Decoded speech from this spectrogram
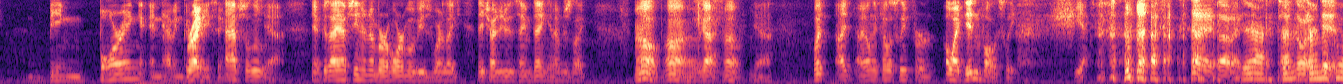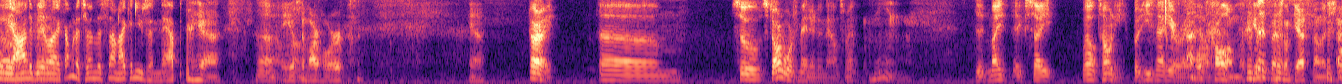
being boring and having good right. pacing. Absolutely. Yeah. Yeah, because I have seen a number of horror movies where like they try to do the same thing, and I'm just like, oh, oh, God, oh, Yeah. what? I I only fell asleep for. Oh, I didn't fall asleep. Shit. I thought I. yeah. Turn, thought I turn this movie Oh, on to be man. like, I'm gonna turn this on. I could use a nap. Yeah. Oh, oh. ASMR horror. yeah. All right. Um. So Star Wars made an announcement Hmm. that might excite. Well, Tony, but he's not here right now. Let's call him. Let's get a special guest on the show.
